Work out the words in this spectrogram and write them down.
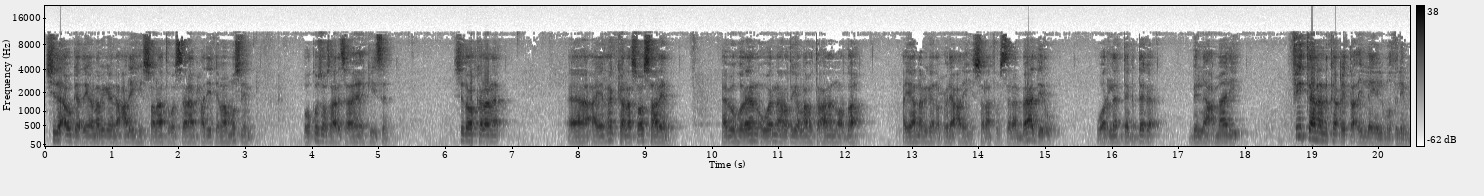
Sidaa awgeed ayaa nabigeena calayhi salaatu wasalaam xadiid imaam muslim uu ku soo saaray saxiixkiisa sidoo kalena ay rag kale soo saareen. Abu hureyran uu warina radia allahu tacala an ardah ayaa nabigeena wuxuu yihi calayhi salaatu wasalaam baadiru war la degdega bilacmaali fitanan ka qiطci leyl mudlim.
